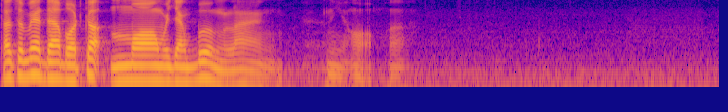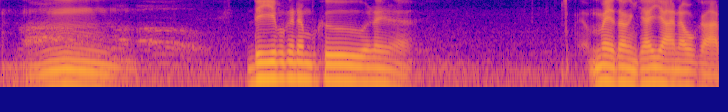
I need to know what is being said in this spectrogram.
ท่านสมเด็จดาบทก็มองไปยังเบื้องล่าง นี่เหาะมาอืมดีมันก็นำคืออะไรล่ะ ไม่ต้องใช้ยานอวกาศ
